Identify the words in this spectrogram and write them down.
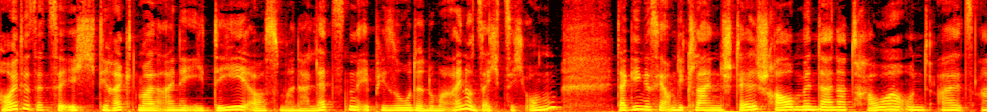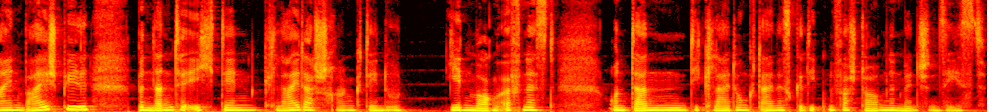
Heute setze ich direkt mal eine Idee aus meiner letzten Episode Nummer 61 um. Da ging es ja um die kleinen Stellschrauben in deiner Trauer und als ein Beispiel benannte ich den Kleiderschrank, den du jeden Morgen öffnest und dann die Kleidung deines geliebten verstorbenen Menschen siehst.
